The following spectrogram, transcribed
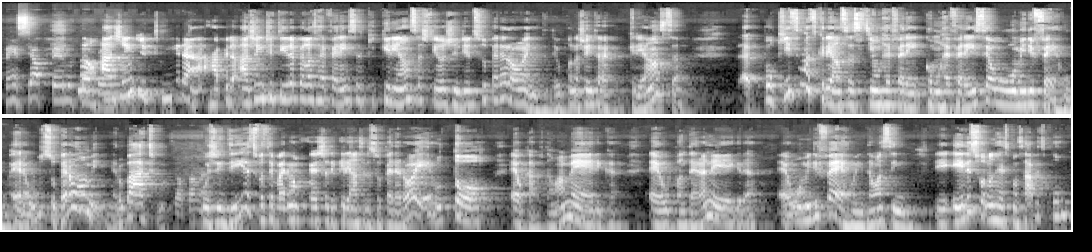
tem esse apelo Não, também. A gente tira, rápido, a gente tira pelas referências que crianças têm hoje em dia de super-herói, entendeu? Quando a gente era criança, é, pouquíssimas crianças tinham referen como referência o Homem de Ferro. Era o super-homem, era o Batman. Exatamente. Hoje em dia, se você vai numa festa de criança de super-herói, é o Thor, é o Capitão América, é o Pantera Negra, é o Homem de Ferro. Então, assim, eles foram responsáveis por,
